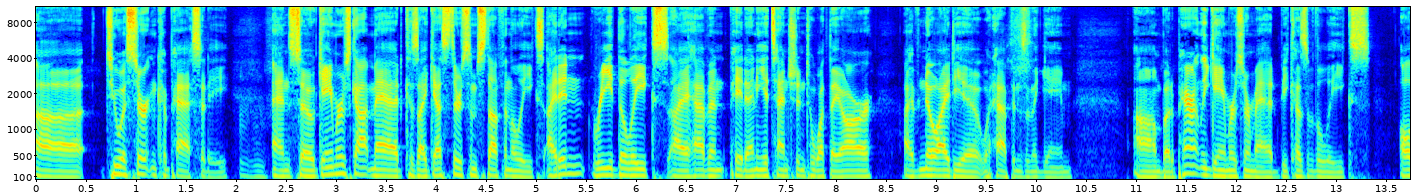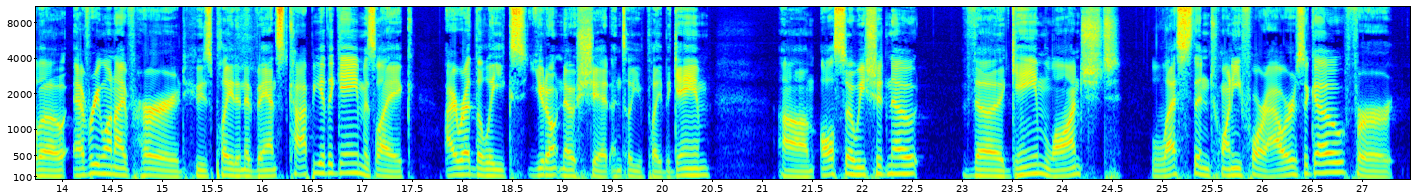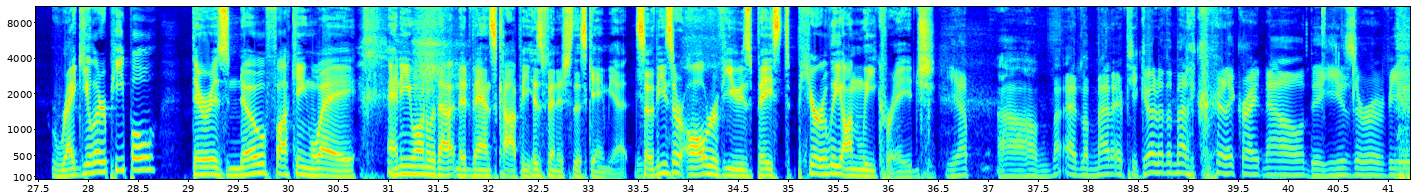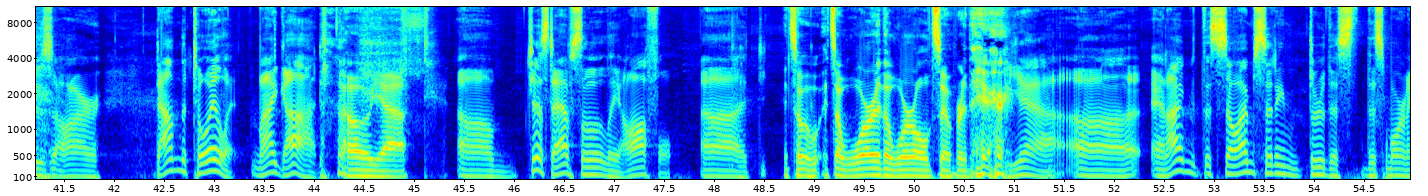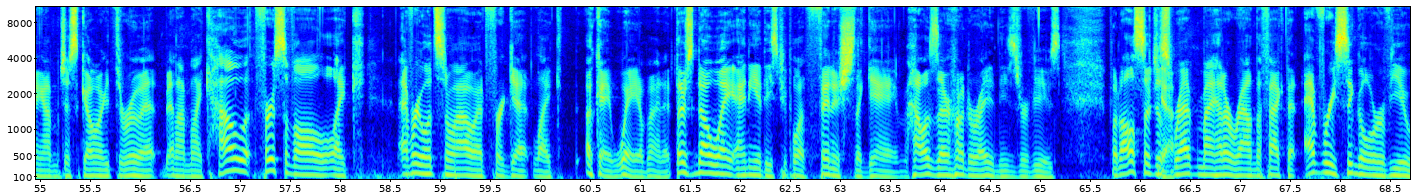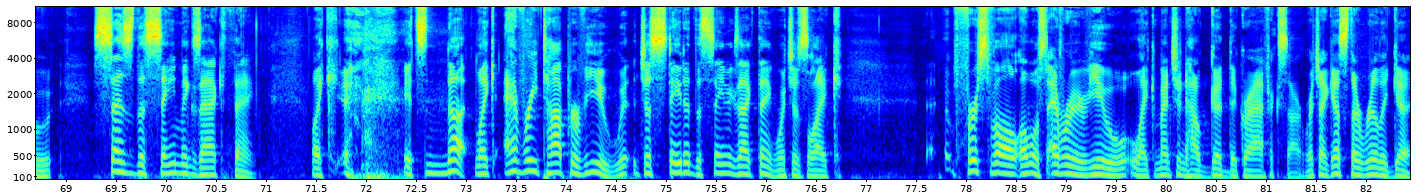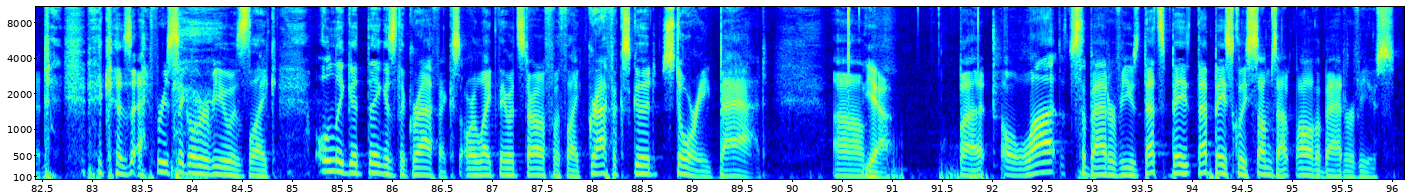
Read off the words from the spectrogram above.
uh, to a certain capacity, and so gamers got mad because I guess there's some stuff in the leaks. I didn't read the leaks. I haven't paid any attention to what they are. I have no idea what happens in the game. Um, but apparently, gamers are mad because of the leaks. Although everyone I've heard who's played an advanced copy of the game is like, I read the leaks. You don't know shit until you've played the game. Um, also, we should note the game launched less than 24 hours ago for regular people, there is no fucking way anyone without an advanced copy has finished this game yet. So these are all reviews based purely on leak rage. Yep. Um, and the meta, if you go to the Metacritic right now, the user reviews are down the toilet. My God, Oh yeah. um, just absolutely awful. Uh, It's a it's a war of the worlds over there. yeah. Uh, and I'm so I'm sitting through this this morning. I'm just going through it, and I'm like, how? First of all, like every once in a while, I'd forget like. Okay, wait a minute. There's no way any of these people have finished the game. How is everyone writing these reviews? But also just Yeah. wrapping my head around the fact that every single review says the same exact thing. Like it's nut. Like every top review just stated the same exact thing, which is like first of all, almost every review like mentioned how good the graphics are, which I guess they're really good because every single review is like only good thing is the graphics, or like they would start off with like graphics good, story bad. Um, Yeah. but a lot of bad reviews. That's ba- that basically sums up all the bad reviews.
